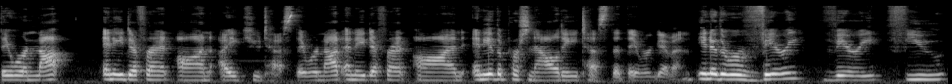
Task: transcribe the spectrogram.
They were not any different on IQ tests. They were not any different on any of the personality tests that they were given. You know, there were very, very few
